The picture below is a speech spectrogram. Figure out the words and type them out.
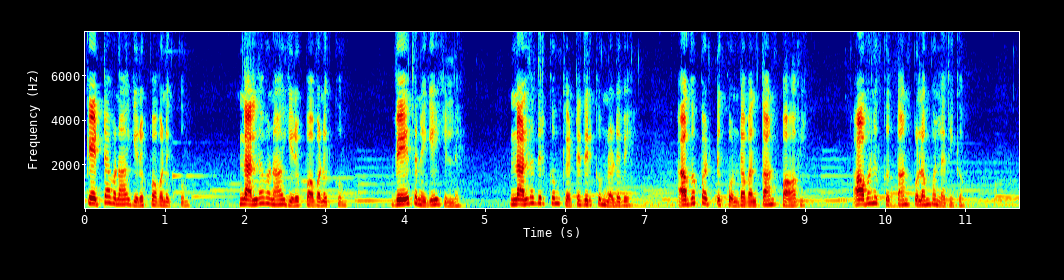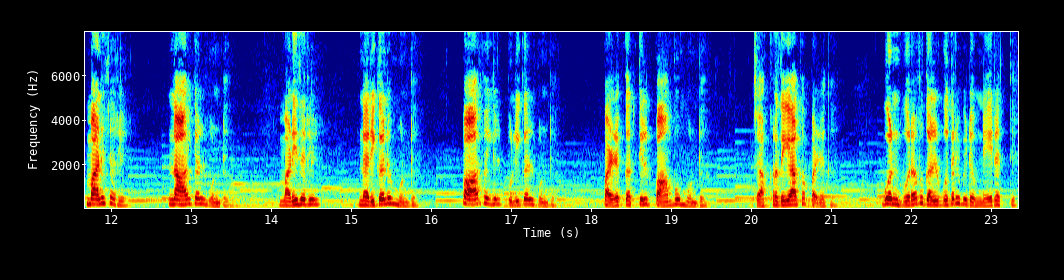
கெட்டவனாய் இருப்பவனுக்கும் நல்லவனாய் இருப்பவனுக்கும் வேதனையே இல்லை. நல்லதிற்கும் கெட்டதிற்கும் நடுவே அகப்பட்டு கொண்டவன்தான் பாவி. அவனுக்குத்தான் புலம்பல் அதிகம். மனிதரில் நாய்கள் உண்டு. மனிதரில் நரிகளும் உண்டு. பார்வையில் புலிகள் உண்டு. பழக்கத்தில் பாம்பும் உண்டு. ஜாக்கிரதையாக பழகு. உன் உறவுகள் உதறிவிடும் நேரத்தில்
